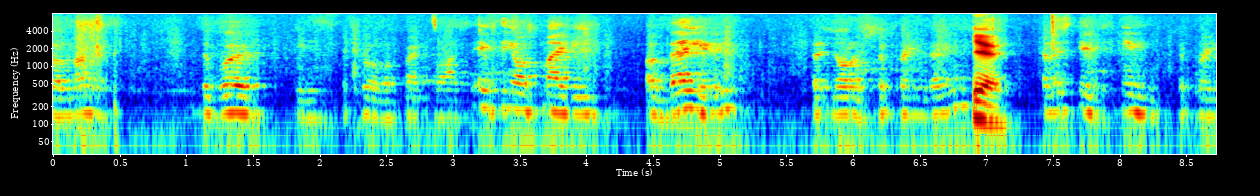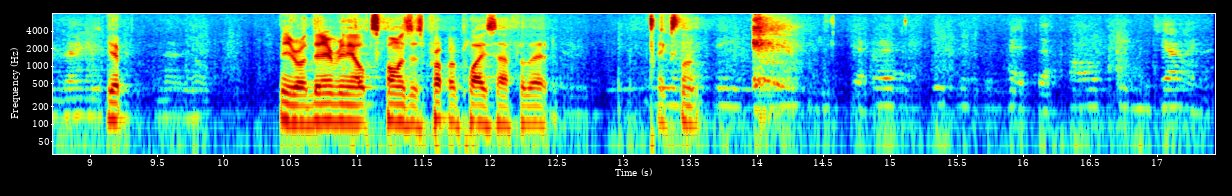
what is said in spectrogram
He dwelt among. The Word is the pearl of great price. Everything else may be of value, but not of supreme value. Yeah, So let's give him supreme value. Yep. And that'll you're right. Then everything else finds its proper place after that. Excellent. The Jehovah's Witnesses had the old King James,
